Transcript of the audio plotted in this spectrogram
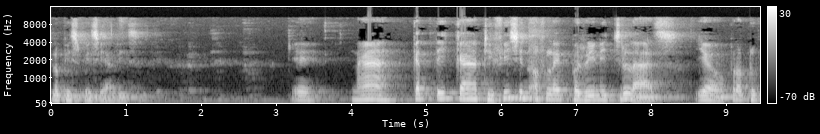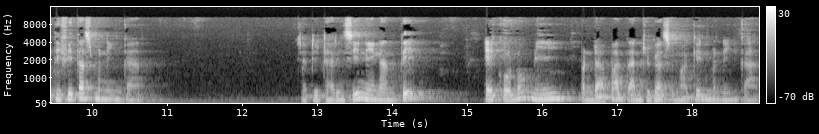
Lebih spesialis. Oke. Nah, ketika division of labor ini jelas, ya produktivitas meningkat. Jadi dari sini nanti ekonomi, pendapatan juga semakin meningkat.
